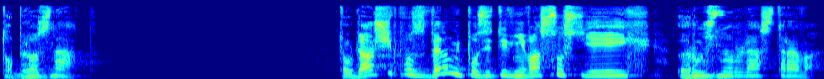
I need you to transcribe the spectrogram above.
To bylo znát. Tou další velmi pozitivní vlastností je jejich různorodá strava.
